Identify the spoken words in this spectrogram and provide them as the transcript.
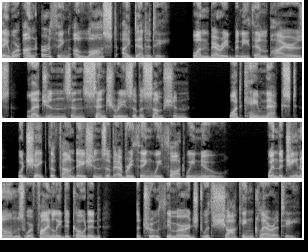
They were unearthing a lost identity, one buried beneath empires, legends, and centuries of assumption. What came next would shake the foundations of everything we thought we knew. When the genomes were finally decoded, the truth emerged with shocking clarity.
